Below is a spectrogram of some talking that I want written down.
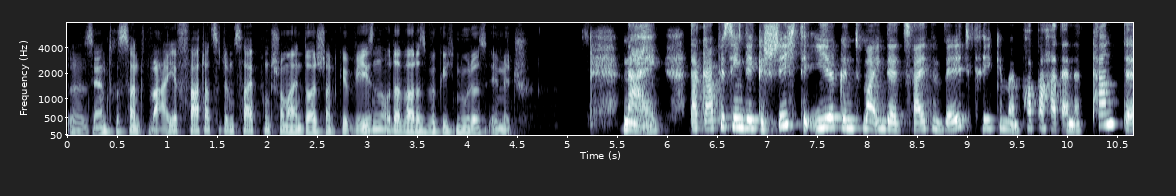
äh, sehr interessant. War Ihr Vater zu dem Zeitpunkt schon mal in Deutschland gewesen oder war das wirklich nur das Image? Nein, da gab es in der Geschichte irgendwann in der Zweiten Weltkrieg, mein Papa hat eine Tante,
